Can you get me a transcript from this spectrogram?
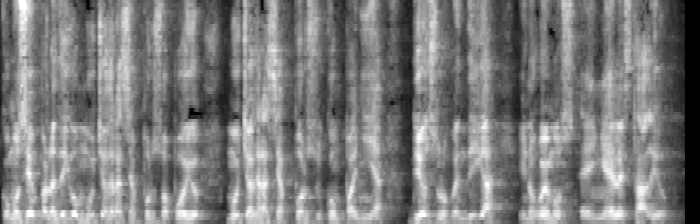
Como siempre les digo, muchas gracias por su apoyo, muchas gracias por su compañía. Dios los bendiga y nos vemos en el estadio.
